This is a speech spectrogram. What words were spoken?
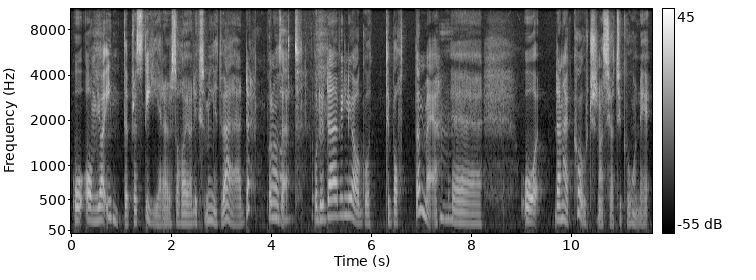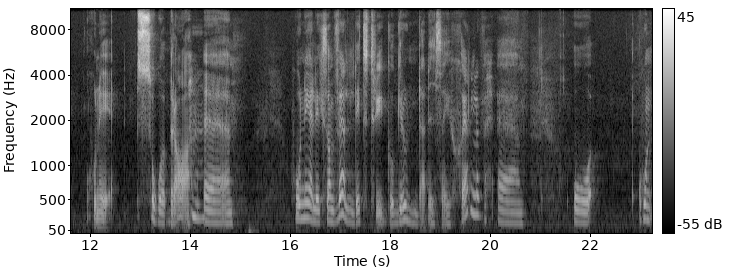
Och om jag inte presterar så har jag liksom inget värde på något sätt. Och det där vill jag gå till botten med. Eh, och den här coachen, alltså jag tycker hon är, hon är så bra. Eh, hon är liksom väldigt trygg och grundad i sig själv. Eh, och hon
